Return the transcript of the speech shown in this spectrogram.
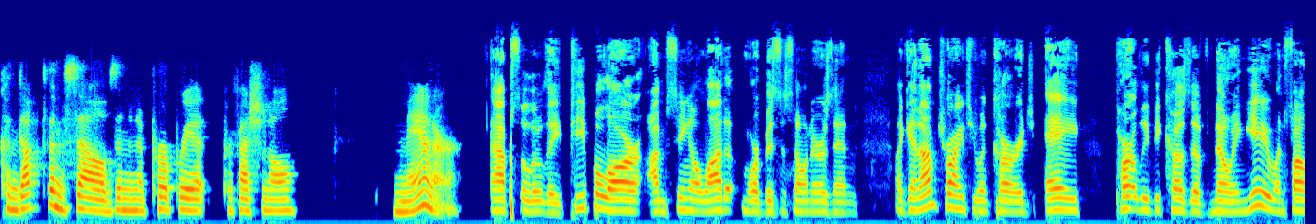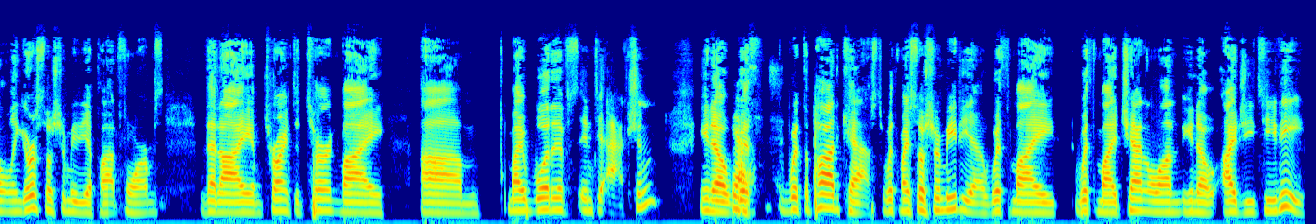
conduct themselves in an appropriate professional manner. Absolutely. People are, I'm seeing a lot of more business owners. And again, I'm trying to encourage A, partly because of knowing you and following your social media platforms, that I am trying to turn my, um, my what ifs into action you know yes. with with the podcast with my social media with my with my channel on you know igtv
